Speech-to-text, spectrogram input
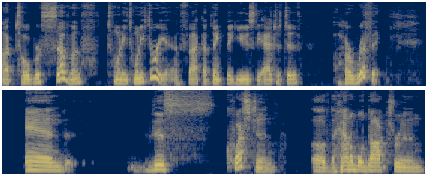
October 7th, 2023. In fact, I think they used the adjective horrific. And this question of the Hannibal Doctrine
